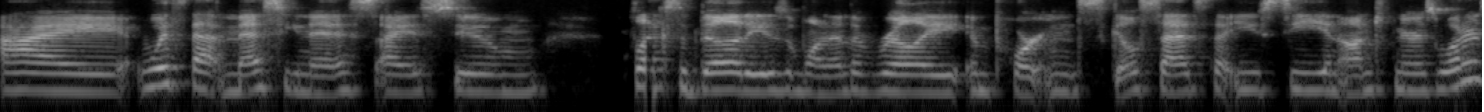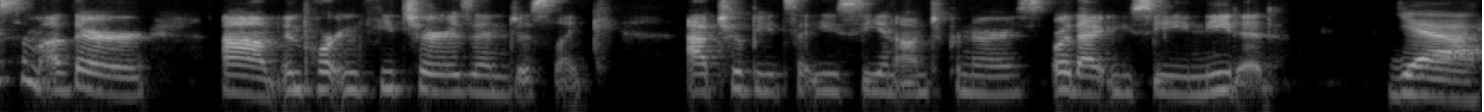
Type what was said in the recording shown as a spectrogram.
I, with that messiness, I assume flexibility is one of the really important skill sets that you see in entrepreneurs. What are some other um, important features and just like attributes that you see in entrepreneurs or that you see needed? Yeah.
